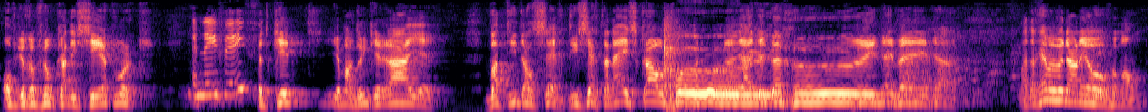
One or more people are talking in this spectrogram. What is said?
Of je gevulkaniseerd wordt. En neef Eef? Het kind, je mag drie keer raaien. Wat die dan zegt, die zegt dan ijskoud. Nee, nee, nee. Maar daar hebben we nou niet over, man.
